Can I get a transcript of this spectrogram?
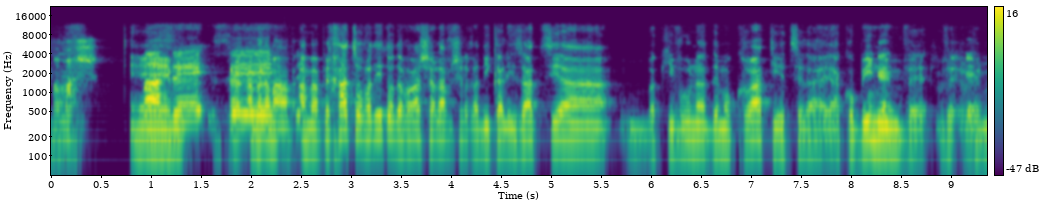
ממש. מה, זה... זה אבל זה... המהפכה הצרפתית עוד עברה שלב של רדיקליזציה בכיוון הדמוקרטי אצל היעקובינים, כן, כן.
